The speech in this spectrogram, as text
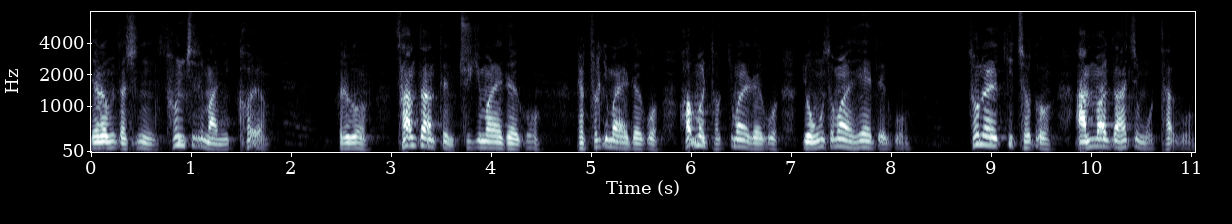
여러분 자신이 손실이 많이 커요. 그리고 사람들한테는 주기만 해야 되고 베풀기만 해야 되고 허물 덮기만 해야 되고 용서만 해야 되고 손해를 끼쳐도 아무 말도 하지 못하고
